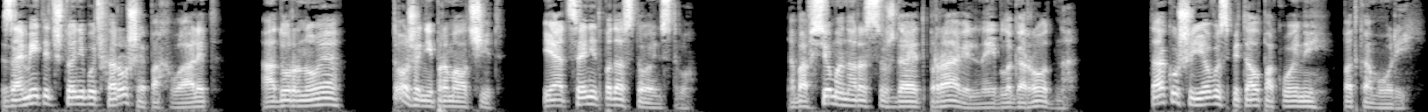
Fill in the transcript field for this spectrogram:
Заметит что-нибудь хорошее – похвалит, а дурное тоже не промолчит и оценит по достоинству. Обо всем она рассуждает правильно и благородно. Так уж ее воспитал покойный Подкоморий.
